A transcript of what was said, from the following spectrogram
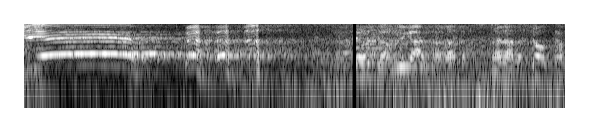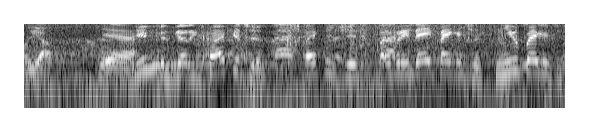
yes! Obrigado. Não é nada. Tchau, obrigado. Yeah. He is getting packages. Packages, everyday packages, new packages.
